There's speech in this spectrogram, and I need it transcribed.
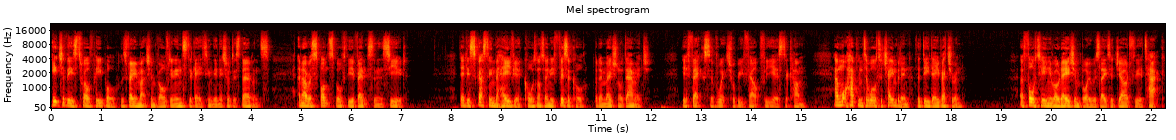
Each of these 12 people was very much involved in instigating the initial disturbance and are responsible for the events that ensued. Their disgusting behaviour caused not only physical but emotional damage, the effects of which will be felt for years to come. And what happened to Walter Chamberlain, the D Day veteran? A 14 year old Asian boy was later jailed for the attack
